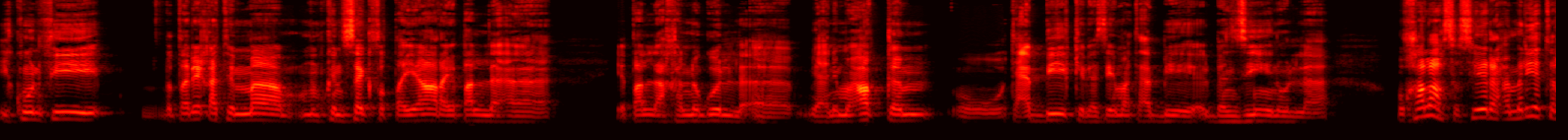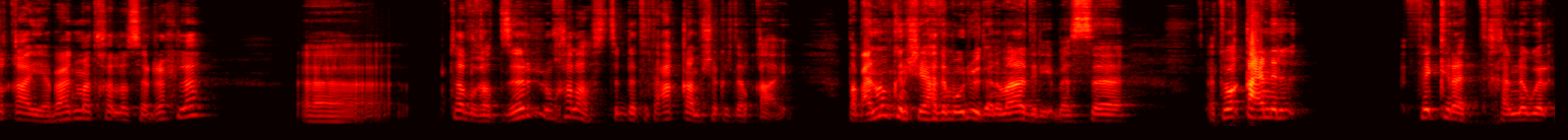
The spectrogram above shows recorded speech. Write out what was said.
يكون في بطريقة ما ممكن سقف الطيارة يطلع يطلع خلينا نقول آه، يعني معقم وتعبيه كذا زي ما تعبي البنزين ولا وخلاص يصير عملية تلقائية. بعد ما تخلص الرحلة آه، تضغط زر وخلاص تبدأ تتعقم بشكل تلقائي. طبعا ممكن الشيء هذا موجود أنا ما أدري بس آه، أتوقع إن فكرة خلينا نقول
